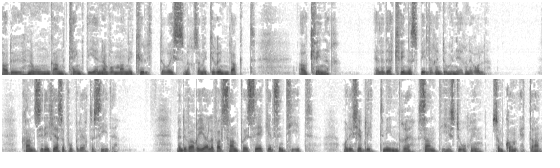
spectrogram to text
Har du noen gang tenkt igjennom hvor mange kulter og ismer som er grunnlagt av kvinner, eller der kvinner spiller en dominerende rolle? Kanskje det ikke er så populært å si det, men det var i alle fall sant på Esekiel sin tid, og det er ikke blitt mindre sant i historien som kom etter han.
